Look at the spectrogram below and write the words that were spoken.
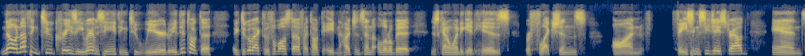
no, nothing too crazy. We haven't seen anything too weird. We did talk to, like, to go back to the football stuff. I talked to aidan Hutchinson a little bit. Just kind of wanted to get his reflections on facing CJ Stroud. And,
